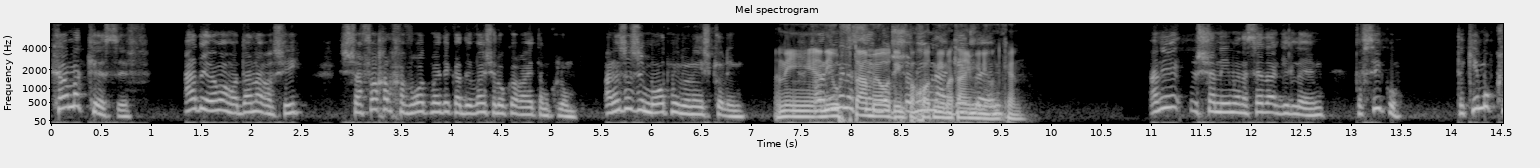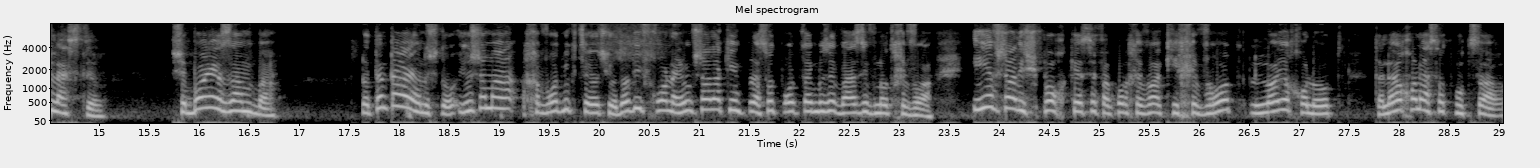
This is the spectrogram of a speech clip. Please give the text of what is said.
כמה כסף עד היום המדען הראשי שפך על חברות מדיקה דווייס שלא קרה איתם כלום. אני חושב שמאות מיליוני שקלים. אני, אני אופתע מאוד עם פחות מ-200 מיליון, כן. אני שנים מנסה להגיד להם, תפסיקו, תקימו cluster. שבו היזם בא, נותן את הרעיון שלו, יהיו שם חברות מקצועיות שיודעות לבחון האם אפשר להקים, לעשות prototype בזה ואז לבנות חברה. אי אפשר לשפוך כסף על כל חברה, כי חברות לא יכולות, אתה לא יכול לעשות מוצר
